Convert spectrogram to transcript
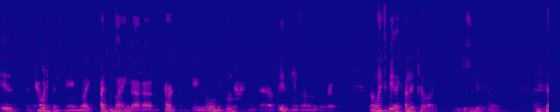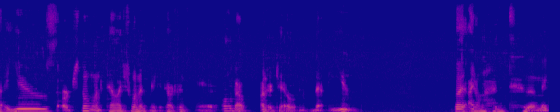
is a tower defense game, like I've been playing that uh, tower defense game. To make one kind. I'll say the games I want to make it like. I want it to be like Undertale, like, just Undertale, like Undertale I use, or just no Undertale. I just want to make a tower all about Undertale that use. But I don't how to make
